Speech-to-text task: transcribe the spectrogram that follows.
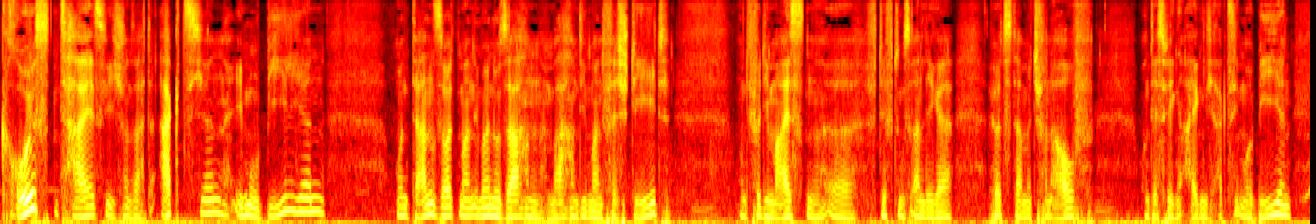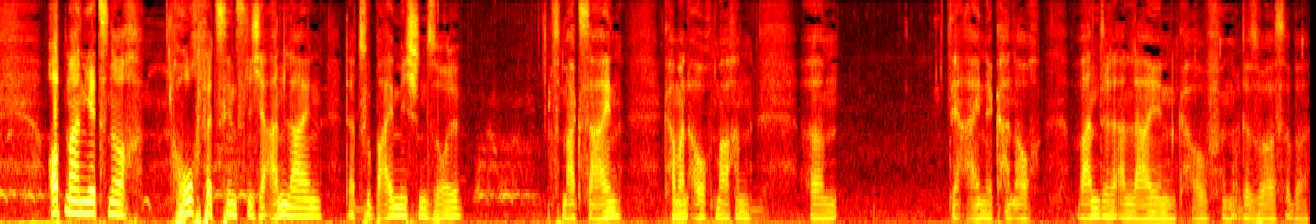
größtenteils, wie ich schon sagte, Aktien, Immobilien und dann sollte man immer nur Sachen machen, die man versteht. Und für die meisten äh, Stiftungsanleger hört es damit schon auf. Und deswegen eigentlich Aktien, Immobilien. Ob man jetzt noch hochverzinsliche Anleihen dazu beimischen soll, das mag sein, kann man auch machen. Ähm, der eine kann auch Wandelanleihen kaufen oder sowas, aber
